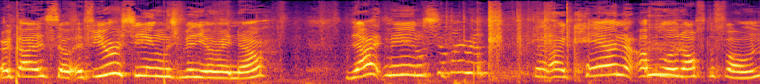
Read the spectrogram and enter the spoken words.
Alright guys, so if you're seeing this video right now, that means that I can upload off the phone.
